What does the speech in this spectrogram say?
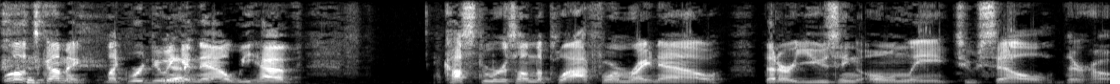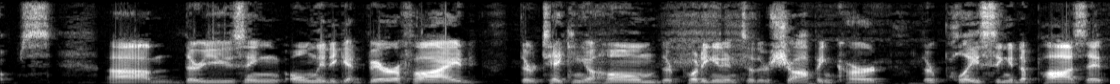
Well, it's coming. Like we're doing yeah. it now. We have customers on the platform right now that are using Ownly to sell their homes. Um, they're using Ownly to get verified. They're taking a home, they're putting it into their shopping cart, they're placing a deposit,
